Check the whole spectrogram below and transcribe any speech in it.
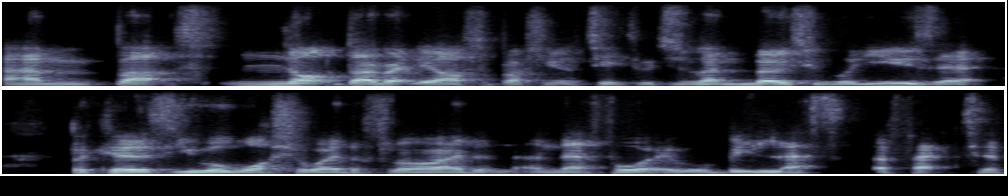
um, but not directly after brushing your teeth, which is when most people use it because you will wash away the fluoride and, and therefore it will be less effective.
